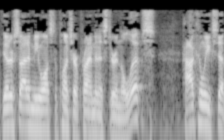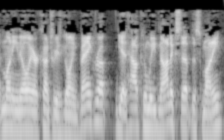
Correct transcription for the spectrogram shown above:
The other side of me wants to punch our prime minister in the lips. How can we accept money knowing our country is going bankrupt? Yet how can we not accept this money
